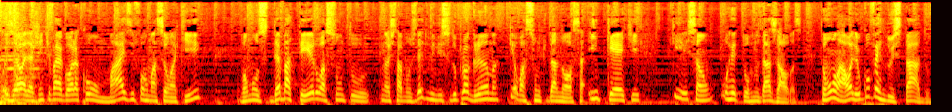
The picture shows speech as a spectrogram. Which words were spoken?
Pois é, olha, a gente vai agora com mais informação aqui. Vamos debater o assunto que nós estávamos desde o início do programa, que é o assunto da nossa enquete, que são o retorno das aulas. Então vamos lá, olha, o governo do estado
